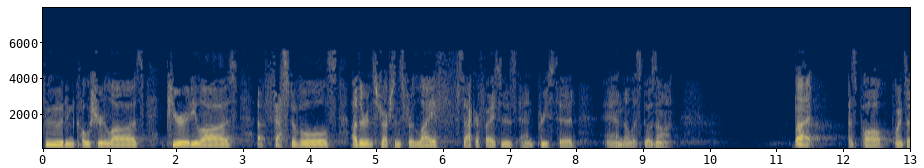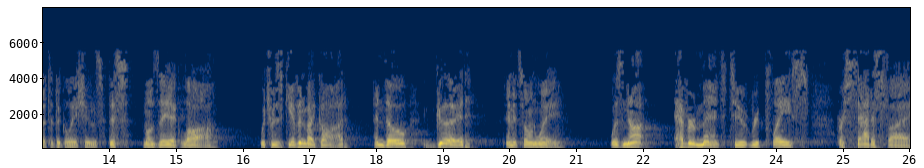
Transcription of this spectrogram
food and kosher laws, purity laws, uh, festivals, other instructions for life, sacrifices, and priesthood, and the list goes on. But, as Paul points out to the Galatians, this Mosaic law, which was given by God, and though good in its own way, was not ever meant to replace or satisfy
